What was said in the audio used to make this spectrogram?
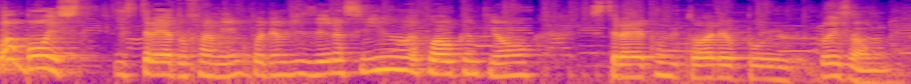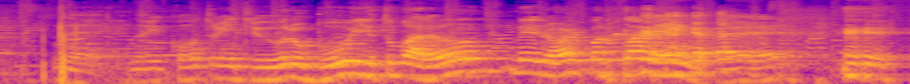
Uma boa estreia do Flamengo, podemos dizer assim, o atual campeão estreia com vitória por 2 a 1 um. É, no encontro entre o Urubu e o Tubarão, melhor para o Flamengo. é.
